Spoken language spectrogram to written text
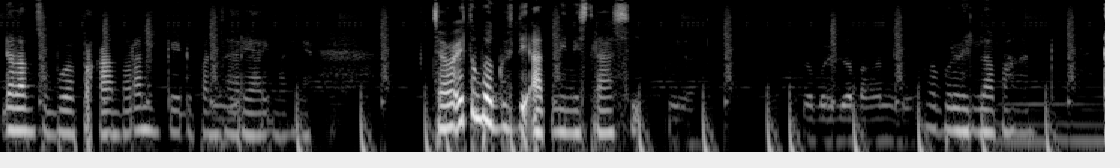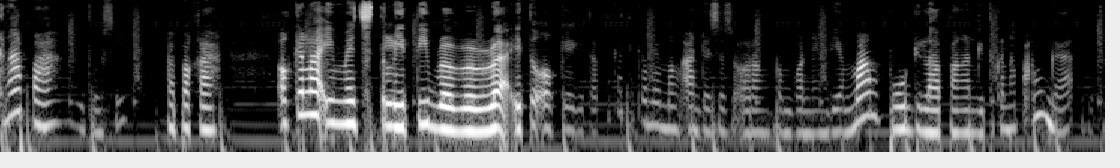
dalam sebuah perkantoran nih kehidupan sehari-hari maksudnya cewek itu bagus di administrasi. Iya. nggak boleh di lapangan gitu ya. nggak boleh di lapangan. Kenapa? Gitu sih. Apakah oke lah image teliti bla bla bla itu oke gitu. Tapi ketika memang ada seseorang perempuan yang dia mampu di lapangan gitu kenapa enggak gitu?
